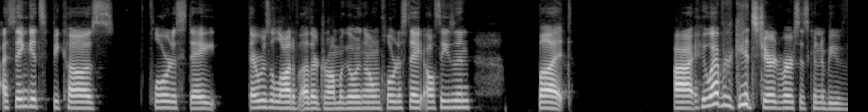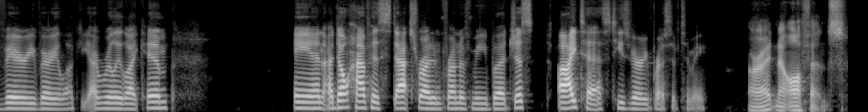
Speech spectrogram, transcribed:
I think it's because Florida State there was a lot of other drama going on in Florida State all season, but uh, whoever gets Jared Verse is going to be very, very lucky. I really like him. And I don't have his stats right in front of me, but just eye test, he's very impressive to me. All right. Now, offense.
